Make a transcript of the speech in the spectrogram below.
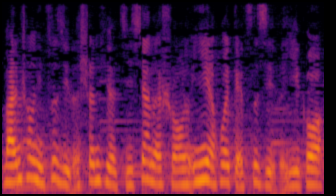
完成你自己的身体的极限的时候，你也会给自己的一个。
